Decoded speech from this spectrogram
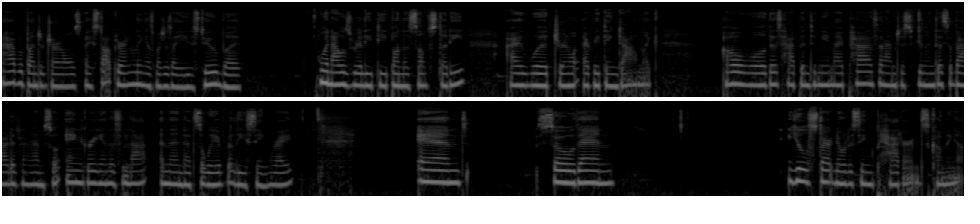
I have a bunch of journals. I stopped journaling as much as I used to, but when I was really deep on the self study, I would journal everything down. Like, oh, well, this happened to me in my past, and I'm just feeling this about it, and I'm so angry, and this and that. And then that's the way of releasing, right? And so then you'll start noticing patterns coming up.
